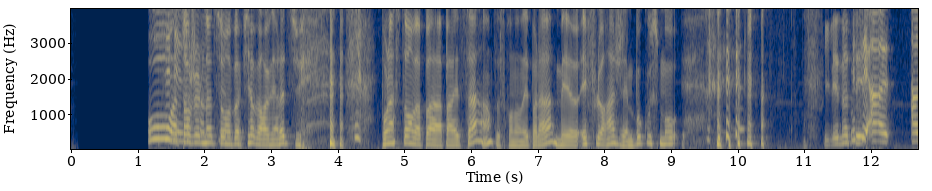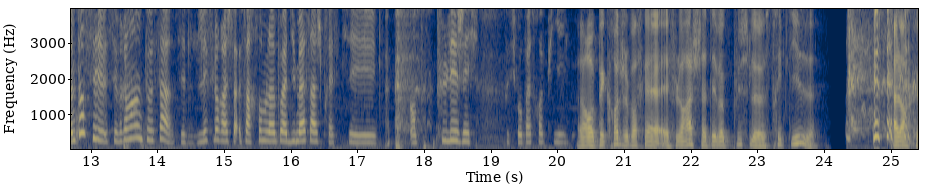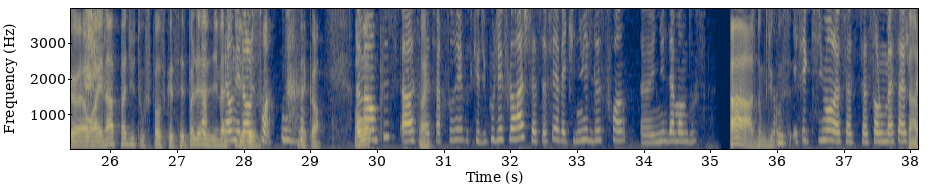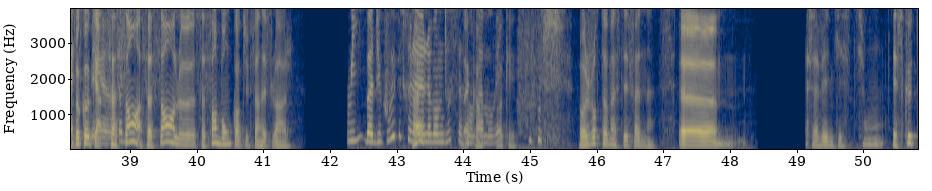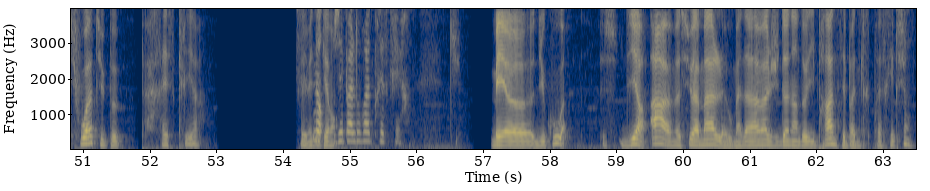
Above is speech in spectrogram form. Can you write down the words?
Oh, attends, je le note sur mon papier, on va revenir là-dessus. Pour l'instant, on va pas parler de ça, hein, parce qu'on n'en est pas là, mais euh, effleurage, j'aime beaucoup ce mot. Il est Mais noté. c'est un- en même temps, c'est vraiment un peu ça. C'est de l'effleurage. Ça, ça ressemble un peu à du massage presque. C'est un peu plus léger. Parce qu'il faut pas trop appuyer. Alors, au Pécrot, je pense qu'effleurage, ça t'évoque plus le striptease. alors qu'à Oraina, pas du tout. Je pense que c'est pas les Non, mêmes images là, on est dans le soin. D'accord. Non, On mais va- en plus, ah, ça Ouais. va te faire sourire parce que du coup, l'effleurage, ça se fait avec une huile de soin, euh, une huile d'amande douce. Ah, donc du coup, Effectivement, là, ça, ça sent le massage. c'est un peu coquin. euh, ça, sent, ça, sent le... ça sent bon quand tu fais un effleurage. Oui, bah du coup, oui, parce que Ouais. l'amande douce, ça sent pas mauvais. ok. Bonjour Thomas Stéphane. Euh, J'avais une question. Est-ce que toi, tu peux prescrire des Non, médicaments? j'ai pas le droit de prescrire. Mais euh, du coup, dire Ah, monsieur Amal ou madame Amal, je lui donne un doliprane, c'est pas une cr- prescription.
